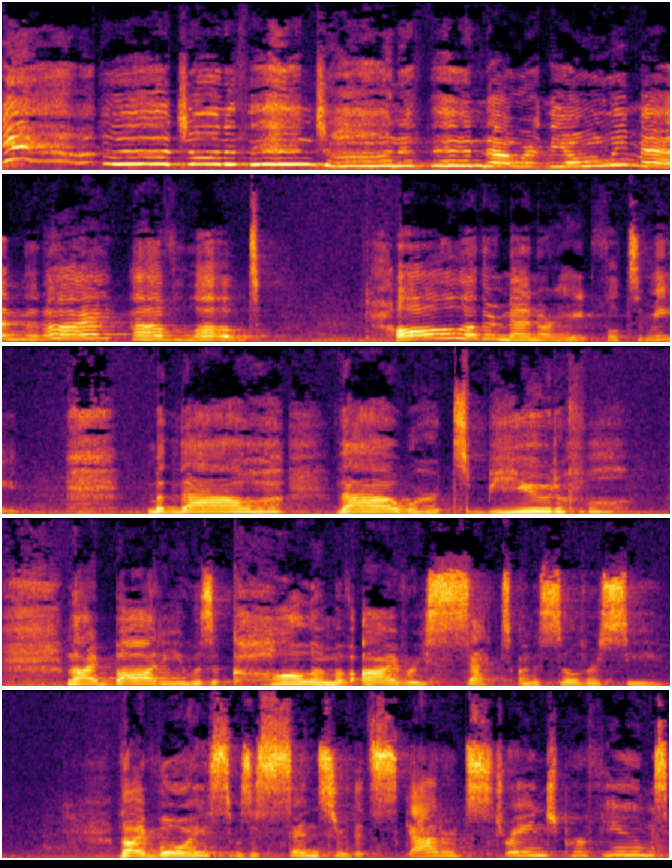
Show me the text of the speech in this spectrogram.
Ah, Jonathan, Jonathan, thou art the only man that I have loved. All other men are hateful to me. But thou, thou wert beautiful. Thy body was a column of ivory set on a silver sea. Thy voice was a censer that scattered strange perfumes,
